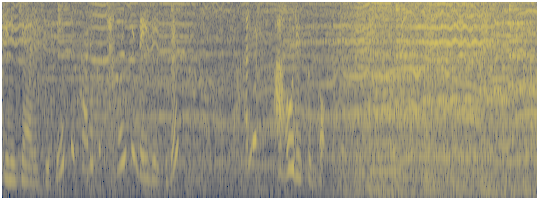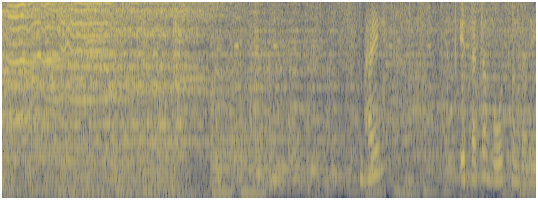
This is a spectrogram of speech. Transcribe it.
किणिक आनी कि शाढ़ी को छुई कि दे थे आहरी शुभ भाई ए शाढ़ा बहुत सुंदर है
